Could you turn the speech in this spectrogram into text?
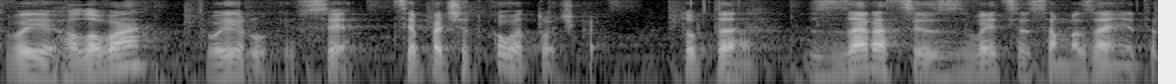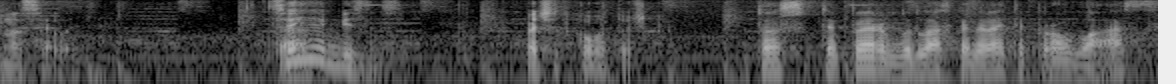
твоя голова, твої руки. Все. Це початкова точка. Тобто зараз це зветься самозайняте населення. Це є бізнес. Початкова точка. Тож тепер, будь ласка, давайте про вас,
